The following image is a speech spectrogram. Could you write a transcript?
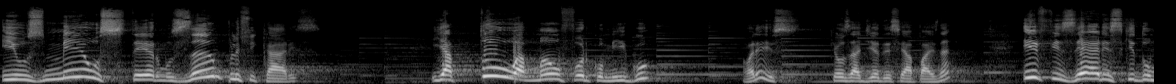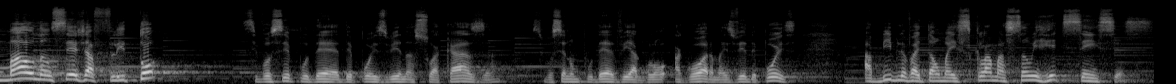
e os meus termos amplificares, e a tua mão for comigo, olha isso, que ousadia desse rapaz, né? E fizeres que do mal não seja aflito, se você puder depois ver na sua casa, se você não puder ver agora, mas ver depois, a Bíblia vai dar uma exclamação e reticências.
